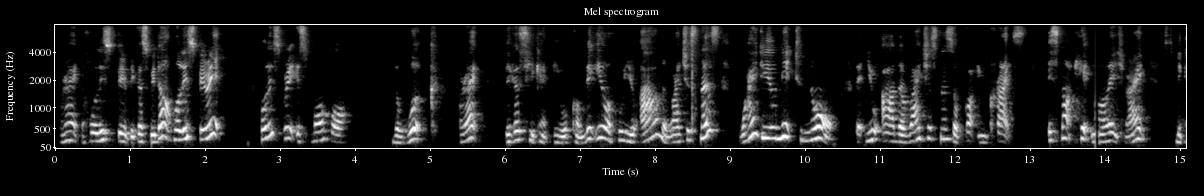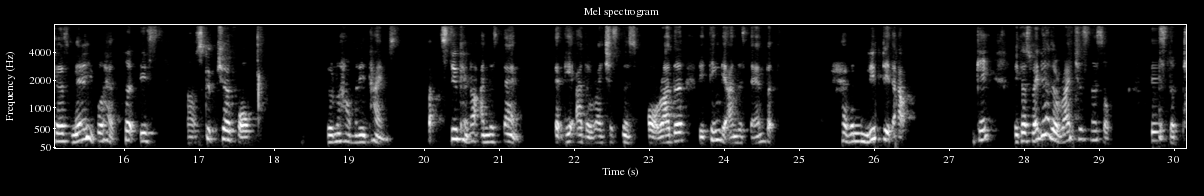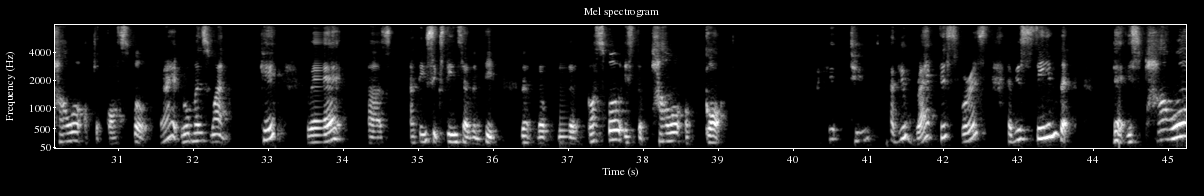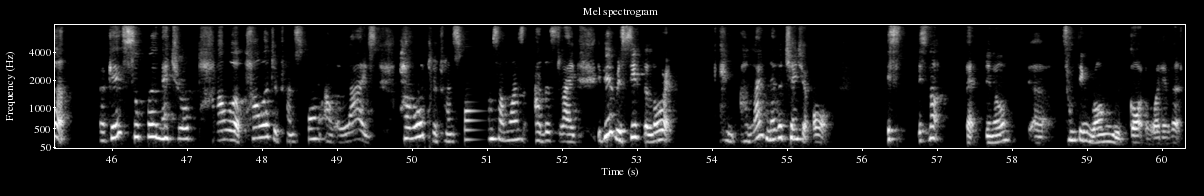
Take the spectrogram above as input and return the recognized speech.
All right, the Holy Spirit, because without Holy Spirit, Holy Spirit is more for the work. All right, because he can he will convict you of who you are, the righteousness. Why do you need to know that you are the righteousness of God in Christ? It's not head knowledge, right? Because many people have heard this uh, scripture for don't know how many times, but still cannot understand. that they are the righteousness, or rather, they think they understand, but haven't lived it out. Okay? Because when you are the righteousness of it's the power of the gospel, right? Romans 1, okay? Where uh, I think 16, 17, the, the, the gospel is the power of God. Have you, do you, have you read this verse? Have you seen that there is power okay supernatural power power to transform our lives power to transform someone's other's life if you receive the lord and our life never change at all it's it's not that you know uh, something wrong with god or whatever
